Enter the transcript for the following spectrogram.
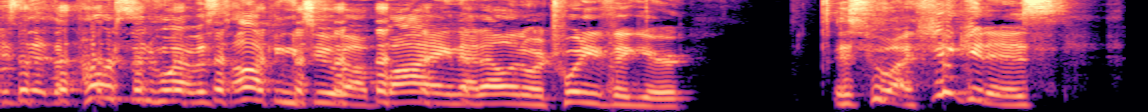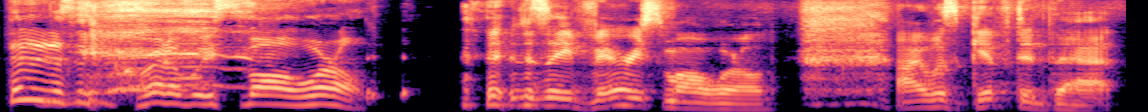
is that the person who I was talking to about buying that Eleanor Twitty figure is who I think it is. Then it is an incredibly small world. it is a very small world. I was gifted that.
